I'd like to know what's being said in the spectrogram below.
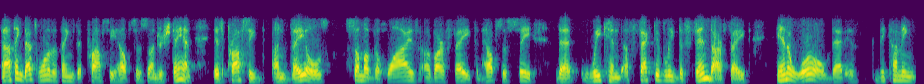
And I think that's one of the things that prophecy helps us understand is prophecy unveils some of the whys of our faith and helps us see that we can effectively defend our faith in a world that is becoming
